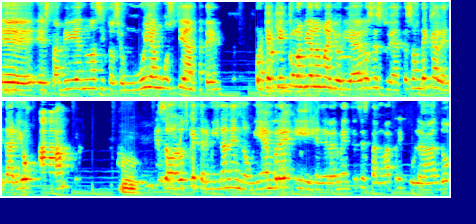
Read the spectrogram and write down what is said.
están viviendo una situación muy angustiante, porque aquí en Colombia la mayoría de los estudiantes son de calendario A, que son los que terminan en noviembre y generalmente se están matriculando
